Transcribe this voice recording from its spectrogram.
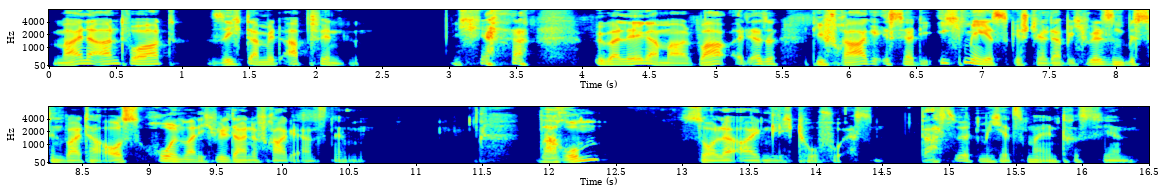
meine Antwort, sich damit abfinden. Ich überlege mal, also die Frage ist ja, die ich mir jetzt gestellt habe, ich will es ein bisschen weiter ausholen, weil ich will deine Frage ernst nehmen. Warum soll er eigentlich Tofu essen? Das würde mich jetzt mal interessieren.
